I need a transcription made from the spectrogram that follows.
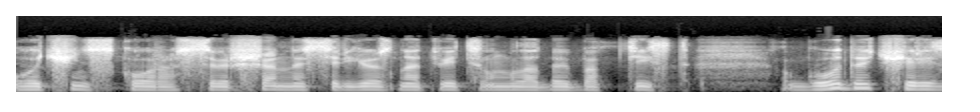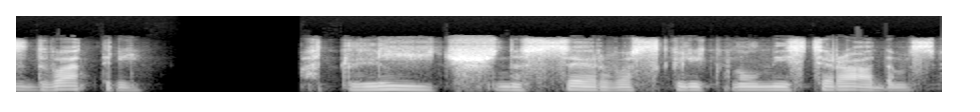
Очень скоро, совершенно серьезно ответил молодой баптист. Года через два-три. Отлично, сэр, воскликнул мистер Адамс.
